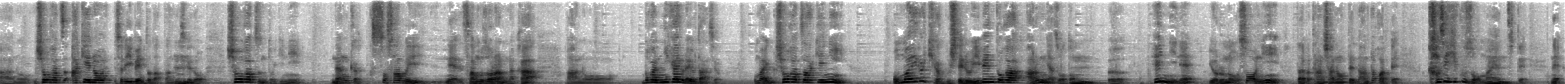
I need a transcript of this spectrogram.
あの正月明けのそれイベントだったんですけど、正月の時になんかクソ寒い、ね、寒空の中あの僕は2回ぐらい言ったんですよ。お前正月明けにお前が企画してるイベントがあるんやぞと、うん。うん。変にね夜の遅うに例えば単車乗ってなんとかって風邪ひくぞお前っつって、ね、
